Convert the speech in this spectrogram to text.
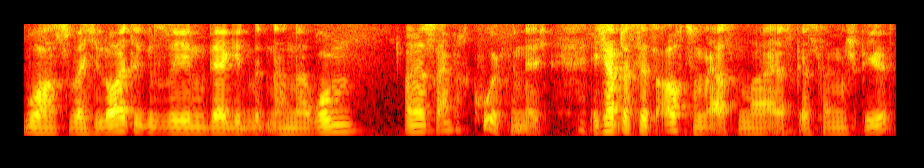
wo hast du welche Leute gesehen, wer geht miteinander rum. Und das ist einfach cool, finde ich. Ich habe das jetzt auch zum ersten Mal erst gestern gespielt.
